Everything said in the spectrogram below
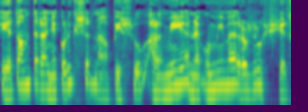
je tam teda několik set nápisů, ale my je neumíme rozluštit.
